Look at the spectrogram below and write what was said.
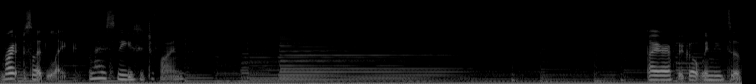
Right beside the lake. Nice and easy to find. Oh yeah, I forgot we need to...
